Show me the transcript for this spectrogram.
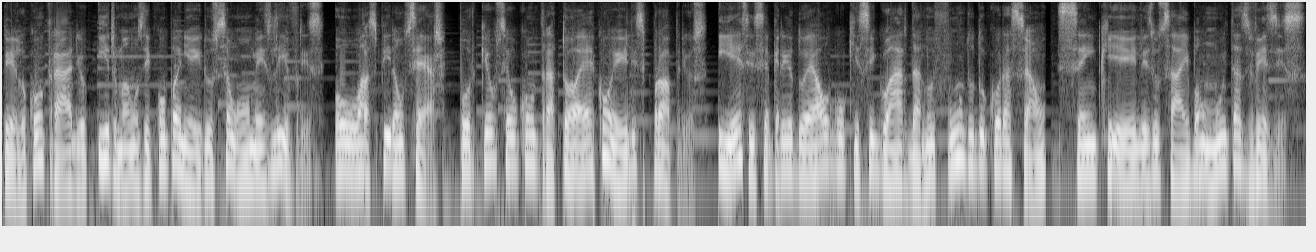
Pelo contrário, irmãos e companheiros são homens livres, ou aspiram ser, porque o seu contrato é com eles próprios, e esse segredo é algo que se guarda no fundo do coração, sem que eles o saibam muitas vezes.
